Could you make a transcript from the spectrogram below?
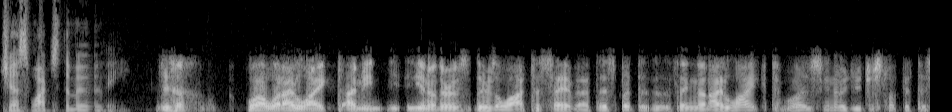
just watch the movie. Yeah. Well, what I liked, I mean, you know, there's there's a lot to say about this, but the, the thing that I liked was, you know, you just look at this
